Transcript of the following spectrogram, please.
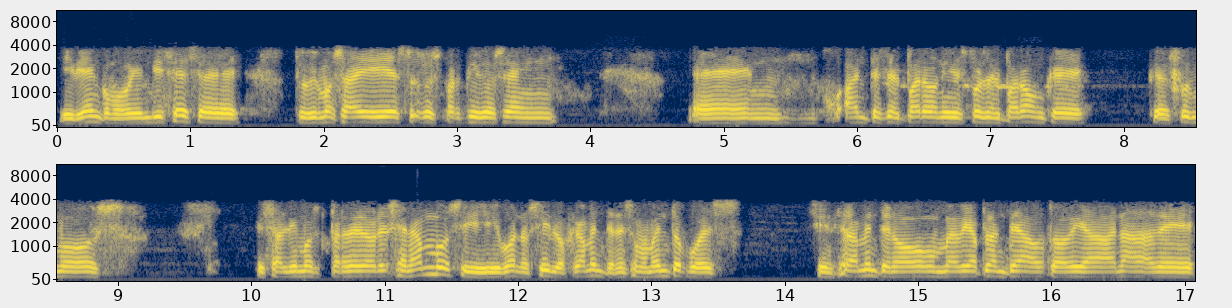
y bien, como bien dices, eh, tuvimos ahí estos dos partidos en antes del parón y después del parón que, que fuimos que salimos perdedores en ambos y bueno sí lógicamente en ese momento pues sinceramente no me había planteado todavía nada de,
